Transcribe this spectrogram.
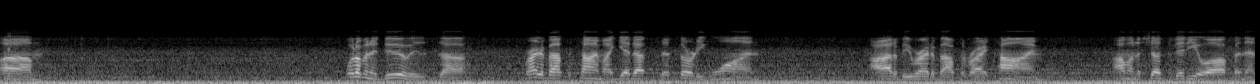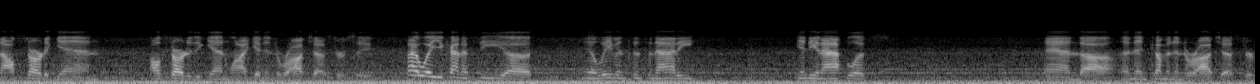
Um, what I'm going to do is, uh, right about the time I get up to 31, I ought to be right about the right time. I'm going to shut the video off and then I'll start again. I'll start it again when I get into Rochester. See, that way you kind of see, uh, you know, leaving Cincinnati, Indianapolis, and uh, and then coming into Rochester.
